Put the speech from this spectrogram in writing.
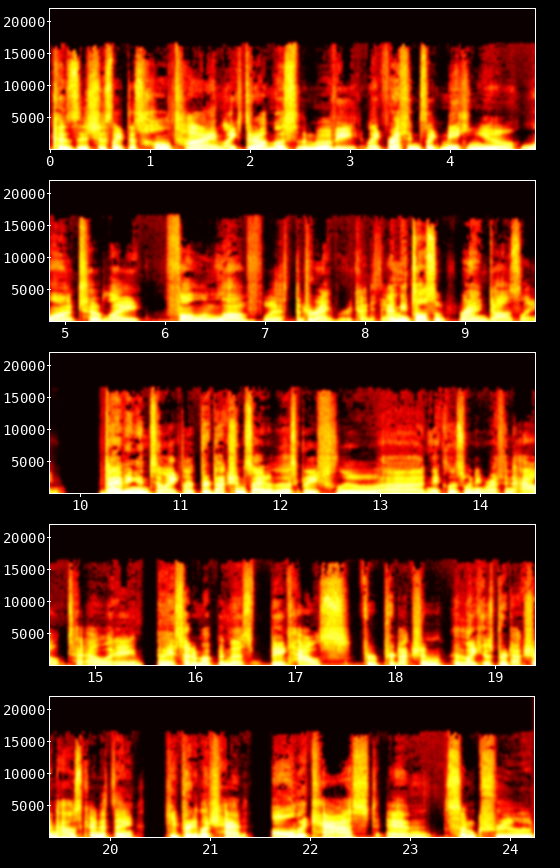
because it's just like this whole time, like throughout most of the movie, like Refn's like making you want to like fall in love with the driver kind of thing. I mean, it's also Ryan Gosling. Diving into like the production side of this, they flew uh, Nicolas Winding Refn out to LA and they set him up in this big house for production, like his production house kind of thing. He pretty much had all the cast and some crew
